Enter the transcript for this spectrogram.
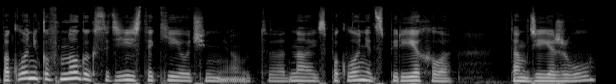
Поклонников много, кстати, есть такие очень. Вот одна из поклонниц переехала там, где я живу,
